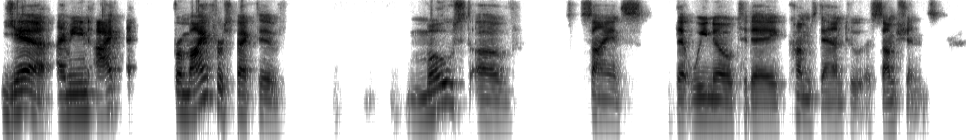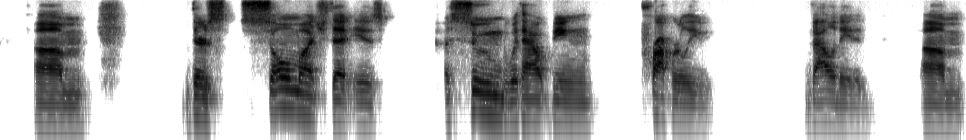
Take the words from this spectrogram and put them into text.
yeah i mean i from my perspective most of science that we know today comes down to assumptions. Um, there's so much that is assumed without being properly validated. Um,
